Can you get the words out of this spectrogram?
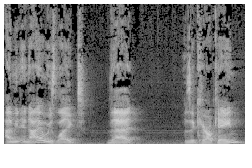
I mean, and I always liked that. Was it Carol Kane?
